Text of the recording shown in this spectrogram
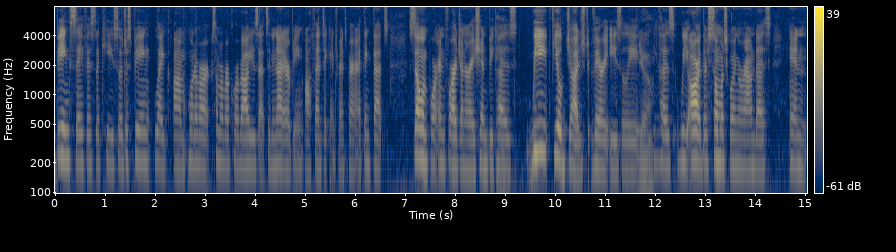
being safe is the key. So just being like um, one of our some of our core values at City United are being authentic and transparent. I think that's so important for our generation because we feel judged very easily. Yeah. Because we are there's so much going around us and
